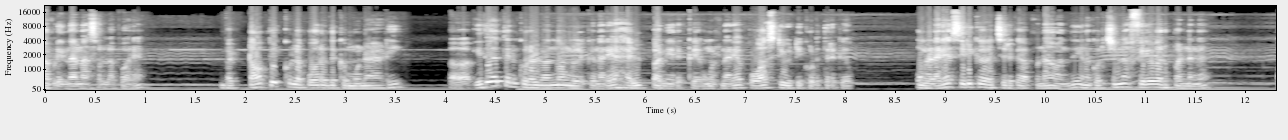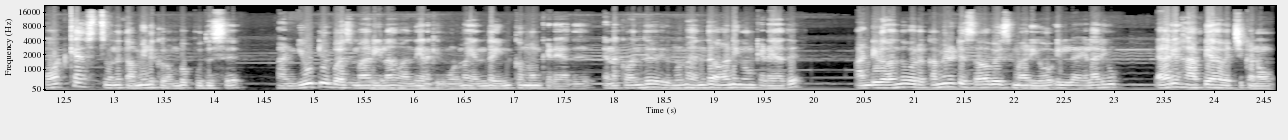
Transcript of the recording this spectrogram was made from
அப்படின்னு தான் நான் சொல்ல போகிறேன் பட் டாபிக் உள்ள போகிறதுக்கு முன்னாடி இதயத்தின் குரல் வந்து உங்களுக்கு நிறையா ஹெல்ப் பண்ணியிருக்கு உங்களுக்கு நிறையா பாசிட்டிவிட்டி கொடுத்துருக்கு. உங்களை நிறையா சிரிக்க வச்சுருக்கு அப்படின்னா வந்து எனக்கு ஒரு சின்ன ஃபேவர் பண்ணுங்கள் பாட்காஸ்ட் வந்து தமிழுக்கு ரொம்ப புதுசு. அண்ட் யூடியூபர்ஸ் மாதிரிலாம் வந்து எனக்கு இது மூலமாக எந்த இன்கமும் கிடையாது. எனக்கு வந்து இது மூலமாக எந்த ஏர்னிங்கும் கிடையாது. அண்ட் இது வந்து ஒரு கம்யூனிட்டி சர்வீஸ் மாதிரியோ இல்லை எல்லாரையும் எல்லாரையும் ஹாப்பியாக வச்சுக்கணும்.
